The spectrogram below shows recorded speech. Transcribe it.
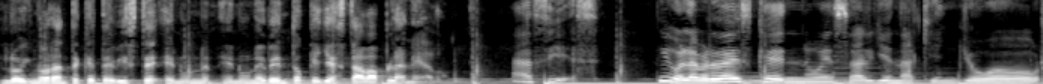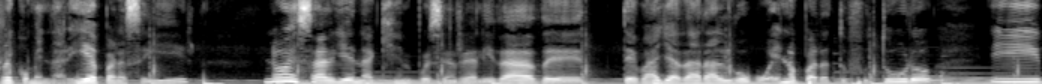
lo ignorante que te viste en un, en un evento que ya estaba planeado. Así es. Digo, la verdad es que no es alguien a quien yo recomendaría para seguir no es alguien a quien pues en realidad eh, te vaya a dar algo bueno para tu futuro y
